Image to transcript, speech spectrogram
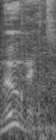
Move it.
